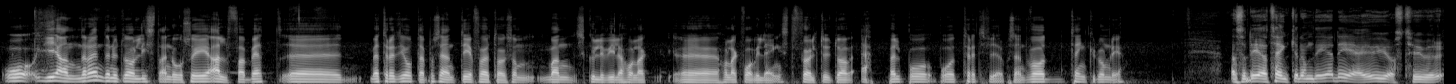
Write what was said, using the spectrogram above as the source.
Och i andra änden av listan då så är Alphabet eh, med 38 procent det företag som man skulle vilja hålla, eh, hålla kvar vid längst. Följt utav Apple på, på 34 procent. Vad tänker du om det? Alltså det jag tänker om det, det är ju just hur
